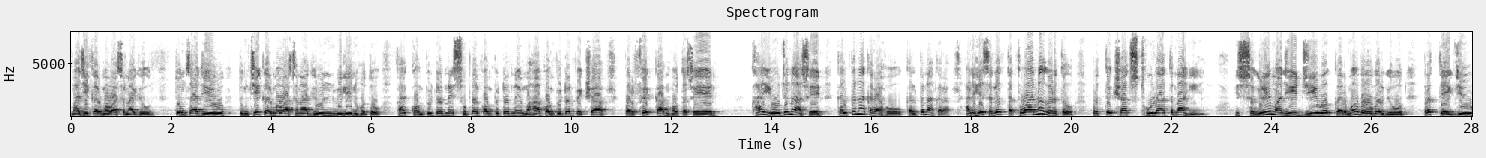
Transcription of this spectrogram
माझी कर्मवासना घेऊन. तुमचा जीव तुमची कर्मवासना घेऊन विलीन होतो. काय कॉम्प्युटरने सुपर कॉम्प्युटरने महाकॉम्प्युटरपेक्षा परफेक्ट काम होत असेल? काय योजना असेल कल्पना करा हो कल्पना करा. आणि हे सगळं तत्वानं घडतं. प्रत्यक्षात स्थूलात नाही. ही सगळी माझी जीव कर्म बरोबर घेऊन प्रत्येक जीव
